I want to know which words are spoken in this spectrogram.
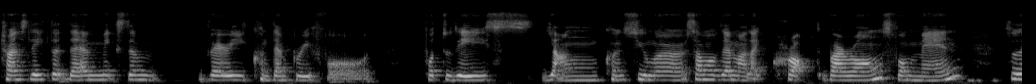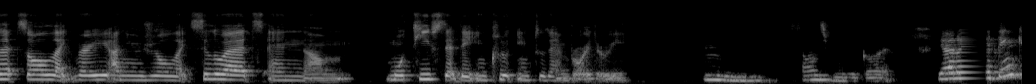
translated them makes them very contemporary for for today's young consumer. Some of them are like cropped barongs for men. So that's all like very unusual, like silhouettes and um, motifs that they include into the embroidery. Mm, sounds really good. Yeah, and I think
